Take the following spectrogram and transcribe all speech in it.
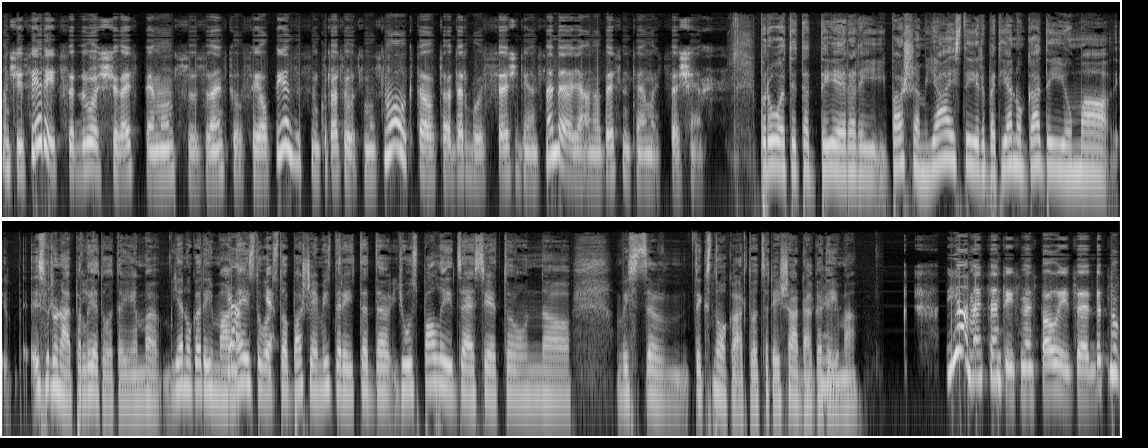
Un šīs ierīces var droši vest pie mums uz Ventspils ielu 50, kur atrodas mūsu noliktava. Tā darbojas 6 dienas nedēļā no 10 līdz 6. Proti, tad tie ir arī pašam jāiztīra, bet ja nu gadījumā, es runāju par lietotajiem, ja nu gadījumā jā, neizdodas jā. to pašiem izdarīt, tad uh, jūs palīdzēsiet un uh, viss uh, tiks nokārtots arī šādā mm. gadījumā. Jā, mēs centīsimies palīdzēt, bet nu,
